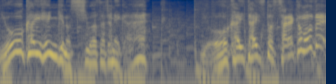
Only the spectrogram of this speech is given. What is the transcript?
妖怪変化の仕業じゃねえか。妖怪退治としゃれ込もうぜ！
